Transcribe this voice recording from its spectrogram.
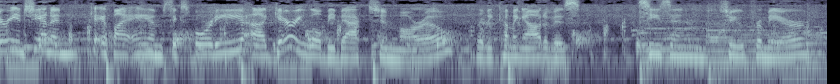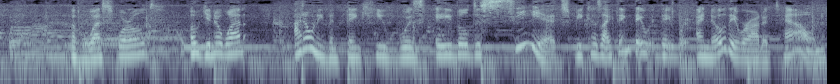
Gary and Shannon, KFI AM 640. Uh, Gary will be back tomorrow. He'll be coming out of his season two premiere of Westworld. Oh, you know what? I don't even think he was able to see it because I think they they were. I know they were out of town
